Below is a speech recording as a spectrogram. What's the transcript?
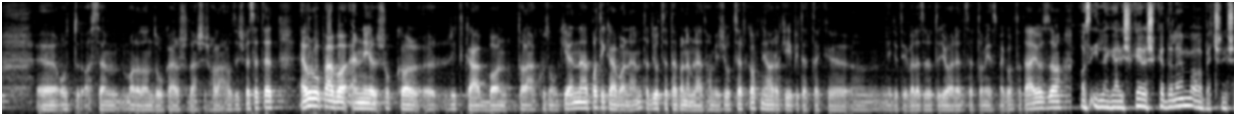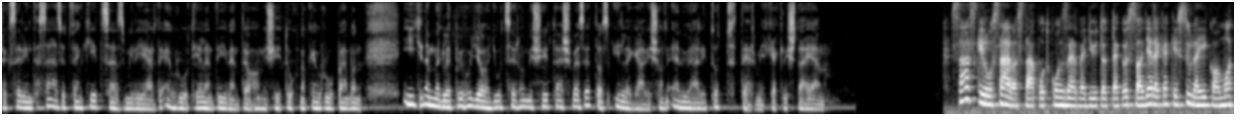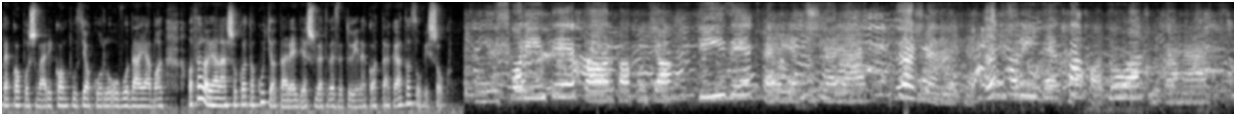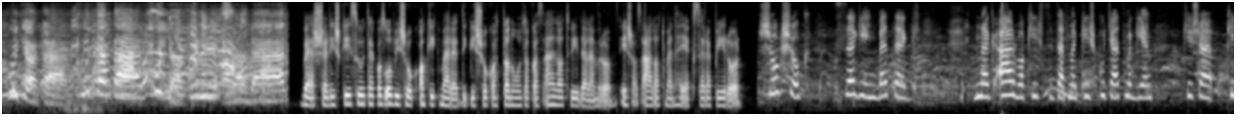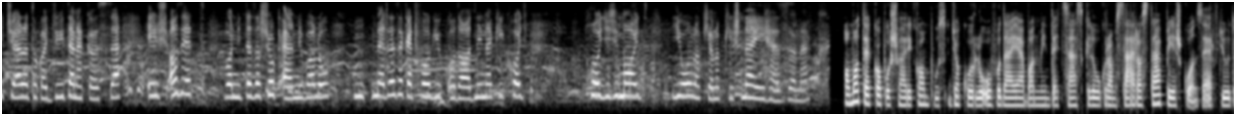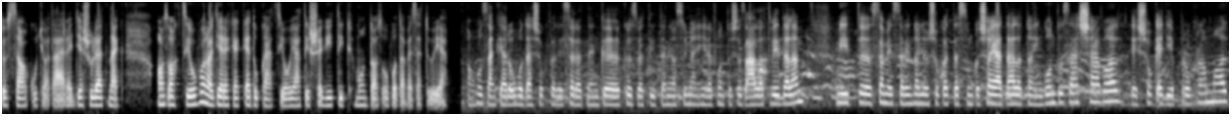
Ott azt hiszem maradandó károsodás és halálhoz is vezetett. Európában ennél sokkal ritkábban találkozunk ilyennel. Patikában nem, tehát gyógyszertárban nem lehet hamis gyógyszert kapni, arra képítettek négy-öt évvel ezelőtt egy olyan rendszert, ami ezt megakadályozza. Az illegális kereskedelem a becslések szerint 150-200 milliárd eurót jelent évente a hamisítóknak Európában. Így nem meglepő, hogy a gyógyszerhamisítás vezet az illegálisan előállított termékek listáján. 100 kg száraztápot konzerve gyűjtöttek össze a gyerekek és szüleik a Mate Kaposvári Kampusz gyakorló óvodájában. A felajánlásokat a Kutyatár Egyesület vezetőjének adták át az ovisok. 20 forintért tarka kutya, 10ért fehér kutyaját, törzsverőket 5 forintért kapható a kutyamát. Kutyatár, kutyatár, kutyafülű aradár. Versel is készültek az ovisok, akik már eddig is sokat tanultak az állatvédelemről és az állatmenhelyek szerepéről. Sok-sok szegény, beteg, meg árva kis cicát, meg kis kutyát, meg ilyen kis, kicsi állatokat gyűjtenek össze, és azért van itt ez a sok ennivaló, mert ezeket fogjuk odaadni nekik, hogy, hogy majd jól lakjanak és ne éhezzenek. A Matek Kaposvári Kampusz gyakorló óvodájában mintegy 100 kg száraztáp és konzerv gyűlt össze a Kutyatár Egyesületnek. Az akcióval a gyerekek edukációját is segítik, mondta az óvoda vezetője a hozzánk járó óvodások felé szeretnénk közvetíteni azt, hogy mennyire fontos az állatvédelem. Mi itt személy szerint nagyon sokat teszünk a saját állataink gondozásával és sok egyéb programmal,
